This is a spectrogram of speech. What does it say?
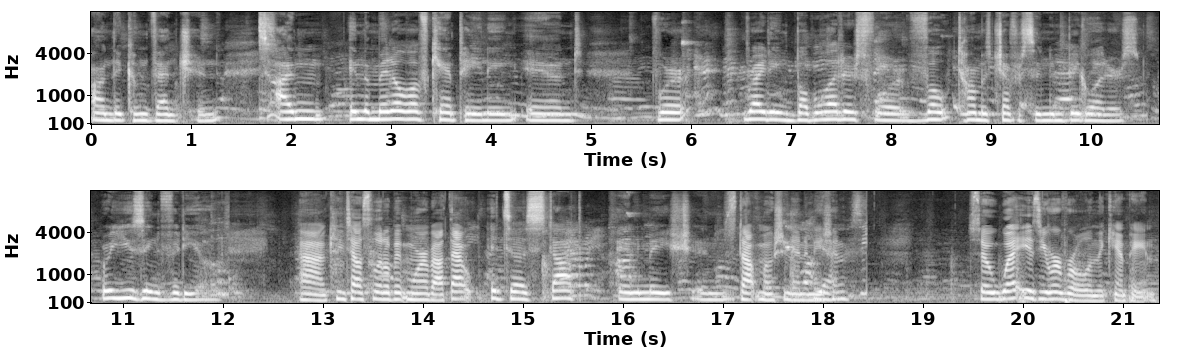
on the convention. So I'm in the middle of campaigning, and we're writing bubble letters for "Vote Thomas Jefferson" in big letters. We're using video. Uh, can you tell us a little bit more about that? It's a stop animation. Stop motion animation. Yeah. So, what is your role in the campaign?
